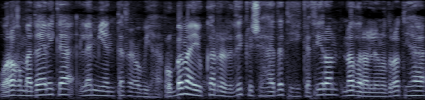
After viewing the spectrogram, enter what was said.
ورغم ذلك لم ينتفع بها. ربما يكرر ذكر شهادته كثيرا نظرا لندرتها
